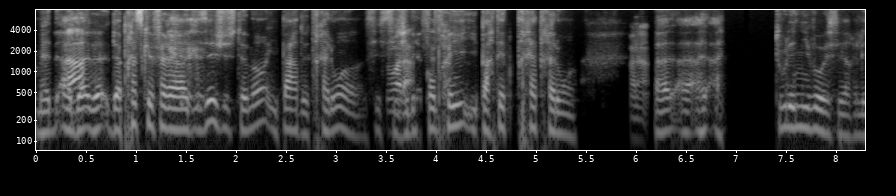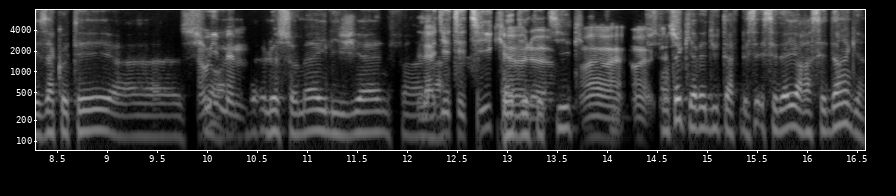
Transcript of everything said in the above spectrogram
Mais d'après ce que Ferreira disait, justement, il part de très loin. Si, j'ai bien compris, il partait très très loin. Voilà. À, tous les niveaux, c'est-à-dire les à côté, euh, ah sur le sommeil, l'hygiène, la, diététique. La euh, diététique. je sentais qu'il y avait du taf. Mais c'est d'ailleurs assez dingue,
